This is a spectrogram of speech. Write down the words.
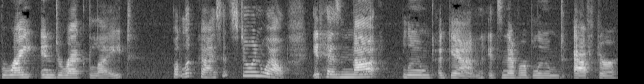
bright indirect light. But look guys, it's doing well. It has not bloomed again. It's never bloomed after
